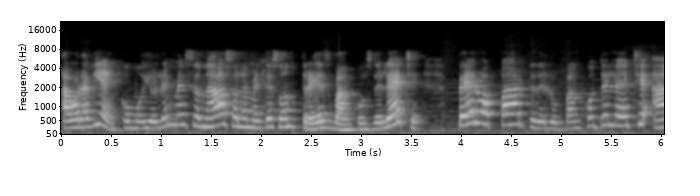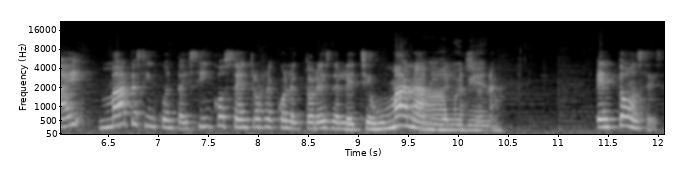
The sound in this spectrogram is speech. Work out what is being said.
Ahora bien, como yo les mencionaba, solamente son tres bancos de leche, pero aparte de los bancos de leche, hay más de 55 centros recolectores de leche humana a ah, nivel nacional. Entonces,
